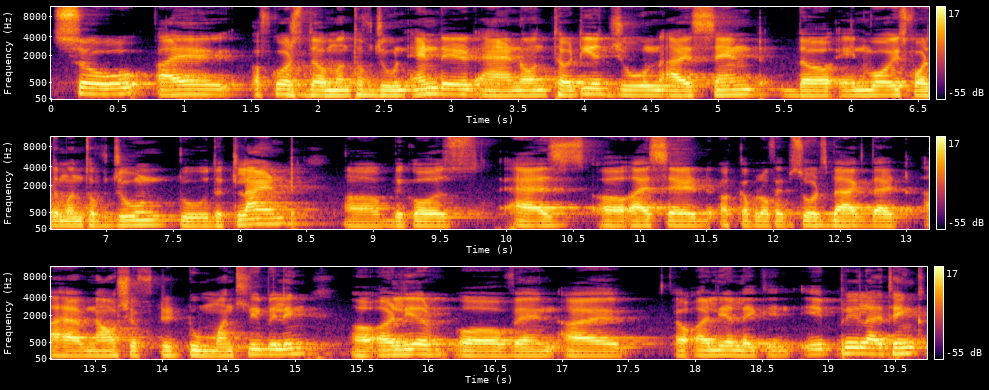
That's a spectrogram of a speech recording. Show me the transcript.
So i of course the month of june ended and on 30th june i sent the invoice for the month of june to the client uh, because as uh, I said a couple of episodes back that I have now shifted to monthly billing. Uh, earlier, uh, when I uh, earlier like in April, I think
